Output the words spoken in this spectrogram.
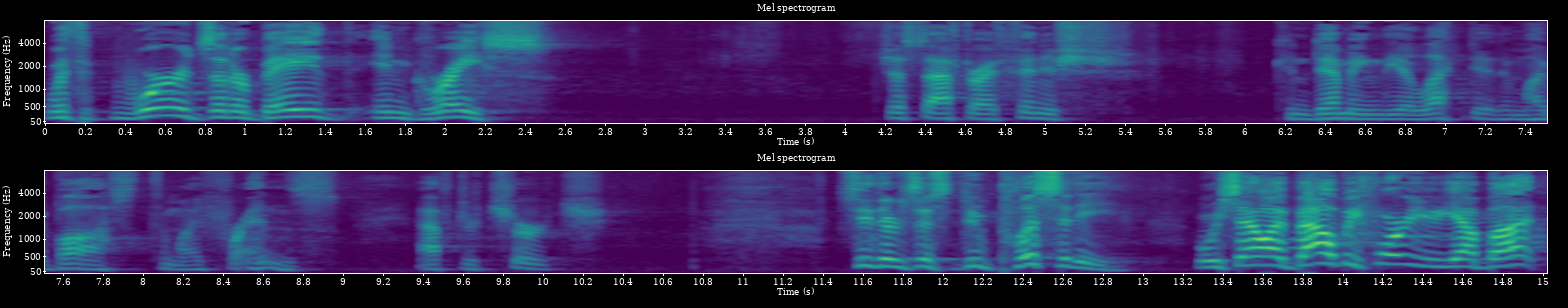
with words that are bathed in grace. Just after I finish condemning the elected and my boss to my friends after church. See, there's this duplicity we say, Oh, I bow before you. Yeah, but.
